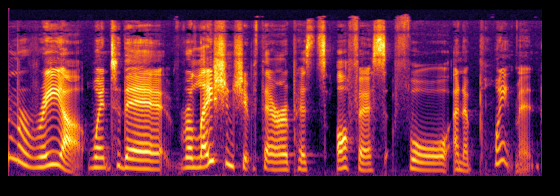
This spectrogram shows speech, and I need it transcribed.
and Maria went to their relationship therapist's office for an appointment.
